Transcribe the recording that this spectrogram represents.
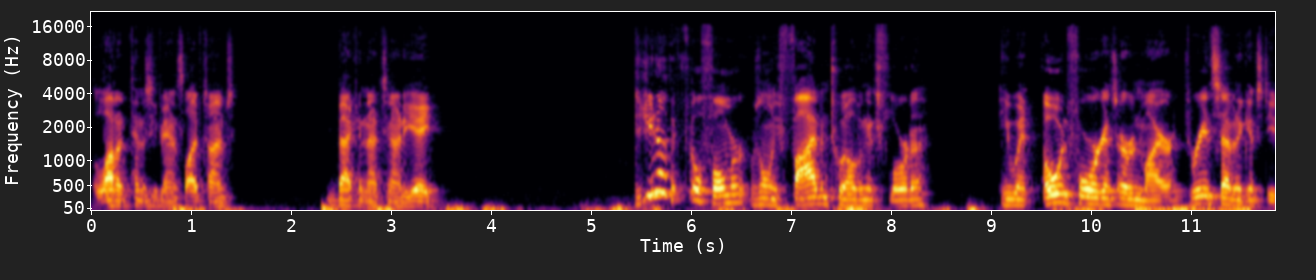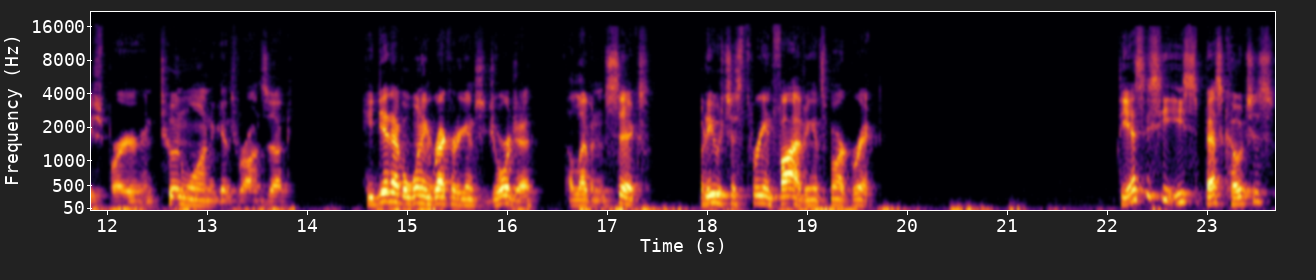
a lot of Tennessee fans' lifetimes back in 1998. Did you know that Phil Fulmer was only 5 and 12 against Florida? He went 0 and 4 against Urban Meyer, 3 and 7 against Steve Spurrier, and 2 and 1 against Ron Zook. He did have a winning record against Georgia, 11 and 6, but he was just 3 and 5 against Mark Richt the SEC East's best coaches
